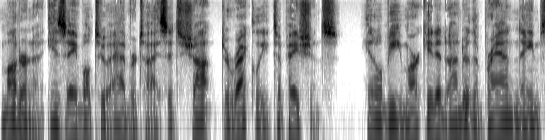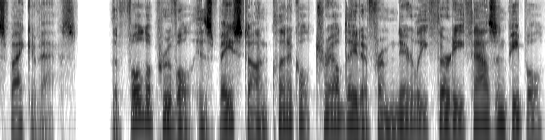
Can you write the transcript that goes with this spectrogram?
Moderna is able to advertise its shot directly to patients. It'll be marketed under the brand name Spikevax. The full approval is based on clinical trial data from nearly 30,000 people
